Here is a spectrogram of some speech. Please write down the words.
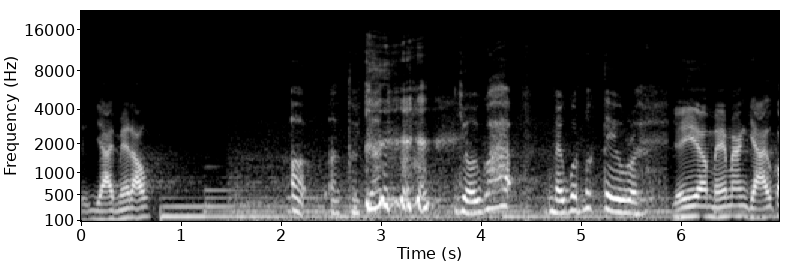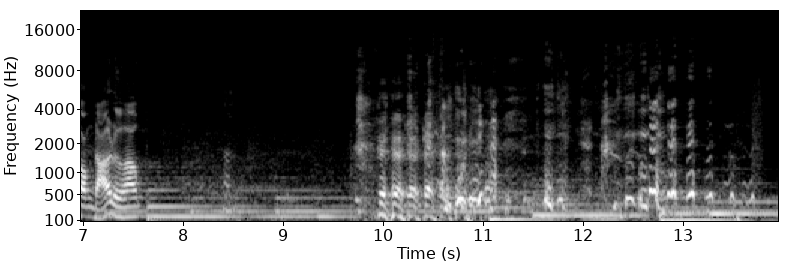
Dài mẹ đâu? Ờ, ờ thôi chết. Vội quá Mẹ quên mất tiêu rồi. Vậy à, mẹ mang dài của con đỡ được không? Làm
